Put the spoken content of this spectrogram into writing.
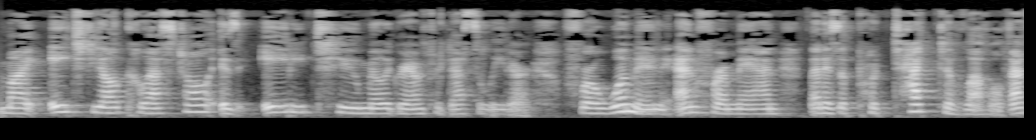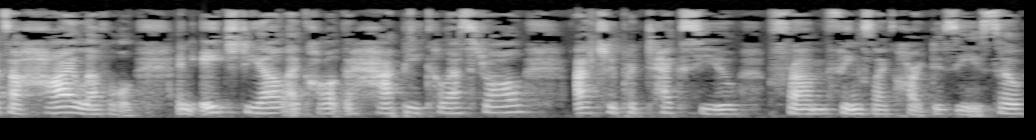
My HDL cholesterol is 82 milligrams per deciliter. For a woman and for a man, that is a protective level. That's a high level. And HDL, I call it the happy cholesterol, actually protects you from things like heart disease. So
